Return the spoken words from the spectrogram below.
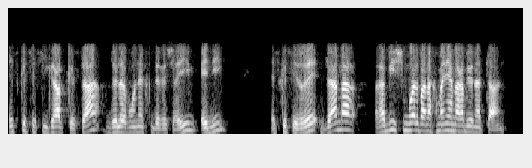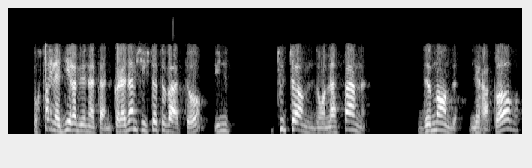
est-ce que c'est si grave que ça, de l'avant naître des Rechaïm, et dit, est-ce que c'est vrai? Rabbi Shmuel Rabbi Yonatan. Pourtant, il a dit Rabbi Yonatan, tout homme dont la femme demande les rapports,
